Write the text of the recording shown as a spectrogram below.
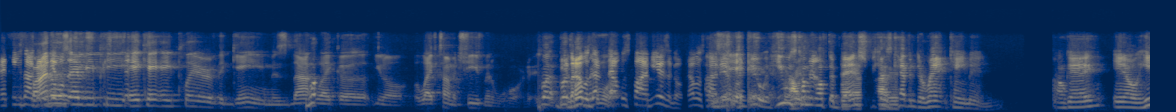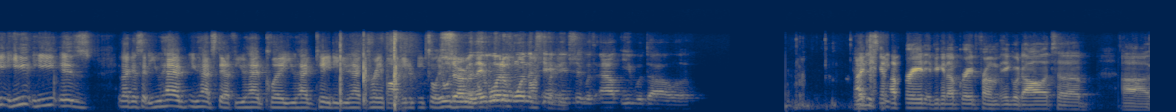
and he's not Finals give MVP, aka Player of the Game, is not What? like a you know a lifetime achievement award. But- But, but- that was that, that was five years ago. That was Uh, five yeah, years ago. dude, he was coming off the bench because Kevin Durant came in. Okay, you know he he he is like I said. You had you had Steph, you had Klay, you had KD, you had Draymond. You know what I mean? So it was Sherman, they would have won the Andre. championship without Iguodala. I if just you can think- upgrade, if you can upgrade from Iguodala to uh,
